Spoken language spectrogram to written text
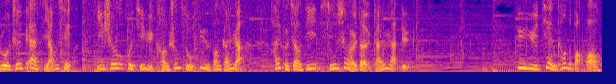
若 JBS 阳性，医生会给予抗生素预防感染，还可降低新生儿的感染率。孕育健康的宝宝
